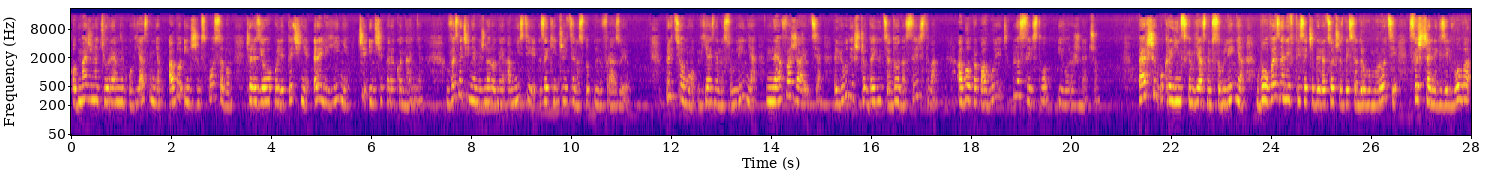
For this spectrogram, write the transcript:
обмежена тюремним ув'язненням або іншим способом через його політичні, релігійні чи інші переконання. Визначення міжнародної амністії закінчується наступною фразою. При цьому в'язнями сумління не вважаються люди, що вдаються до насильства або пропагують насильство і ворожнечу. Першим українським в'язнем сумління був визнаний в 1962 році священник зі Львова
